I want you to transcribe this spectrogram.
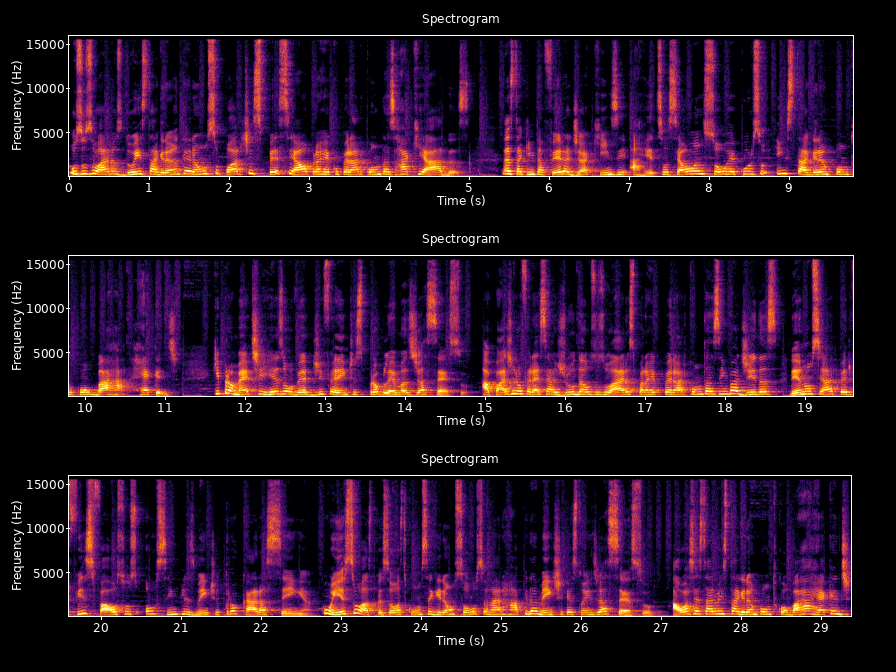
Os usuários do Instagram terão um suporte especial para recuperar contas hackeadas. Nesta quinta-feira, dia 15, a rede social lançou o recurso instagram.com/hacked que promete resolver diferentes problemas de acesso. A página oferece ajuda aos usuários para recuperar contas invadidas, denunciar perfis falsos ou simplesmente trocar a senha. Com isso, as pessoas conseguirão solucionar rapidamente questões de acesso. Ao acessar o instagram.com/hacked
